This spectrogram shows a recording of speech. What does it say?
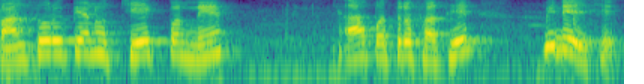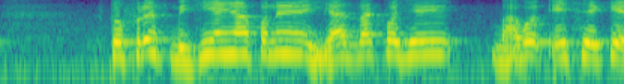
પાંચસો રૂપિયાનો ચેક પણ મેં આ પત્ર સાથે પીડેલ છે. તો ફ્રેન્ડ્સ, બીજી અહીંયા આપણને યાદ રાખવા જેવી બાબત એ છે કે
